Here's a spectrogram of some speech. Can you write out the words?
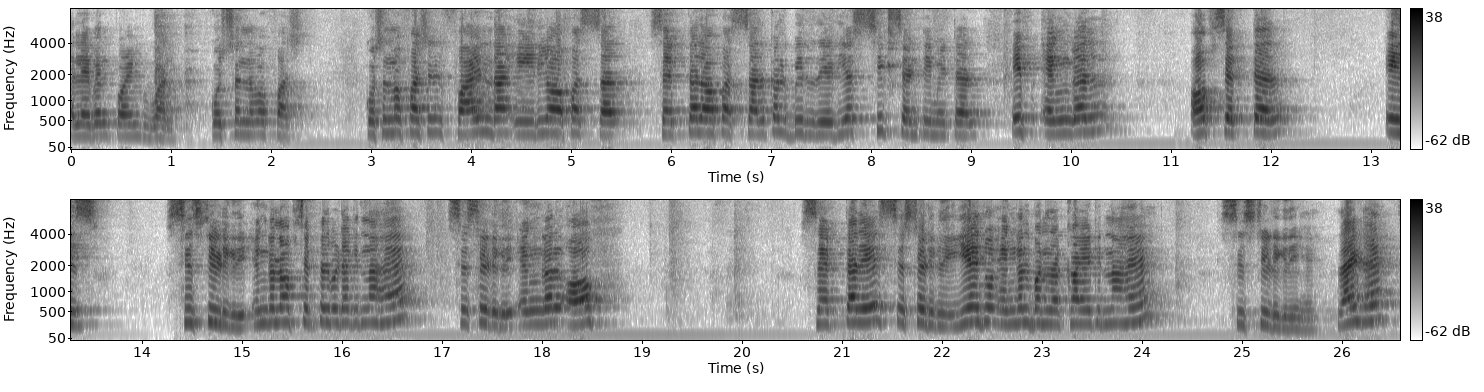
11.1 question number first question number first is find the area of a sector of a circle with radius six centimetre if angle of sector is sixty degree angle of sector बेटा कितना है? Sixty degree angle of sector is sixty degree ये जो एंगल बन रखा है कितना है? सिक्सटी डिग्री है. राइट right है?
